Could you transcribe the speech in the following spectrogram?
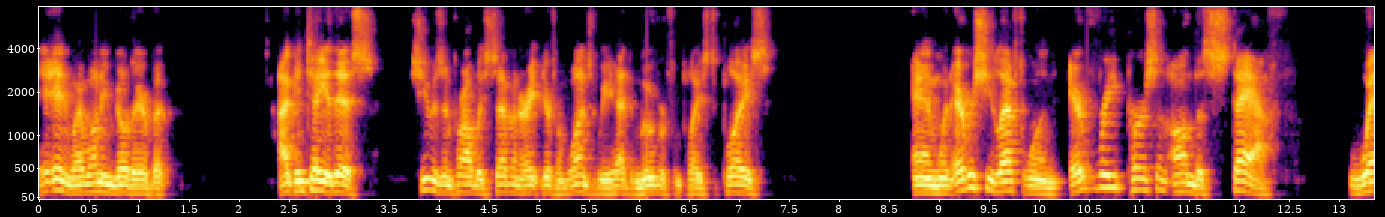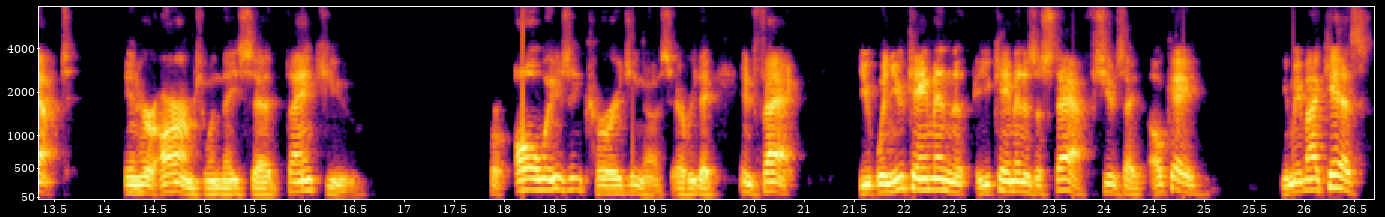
Anyway, I won't even go there, but I can tell you this. She was in probably seven or eight different ones. We had to move her from place to place. And whenever she left one, every person on the staff wept in her arms when they said, Thank you for always encouraging us every day. In fact, You when you came in, you came in as a staff. She would say, "Okay, give me my kiss."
